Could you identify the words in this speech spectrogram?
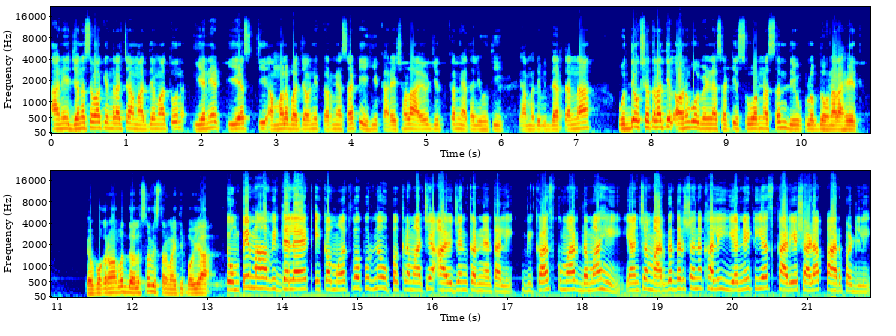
आणि जनसेवा केंद्राच्या माध्यमातून एन टी एस ची अंमलबजावणी करण्यासाठी ही कार्यशाळा आयोजित करण्यात आली होती. यामध्ये विद्यार्थ्यांना उद्योग क्षेत्रातील अनुभव मिळण्यासाठी सुवर्ण संधी उपलब्ध होणार आहेत. या उपक्रमाबद्दल सविस्तर माहिती पाहूया. टोंपे महाविद्यालयात एका महत्त्वपूर्ण उपक्रमाचे आयोजन करण्यात आले. विकास कुमार दमाहे यांच्या मार्गदर्शनाखाली एनएटीएस कार्यशाळा पार पडली.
